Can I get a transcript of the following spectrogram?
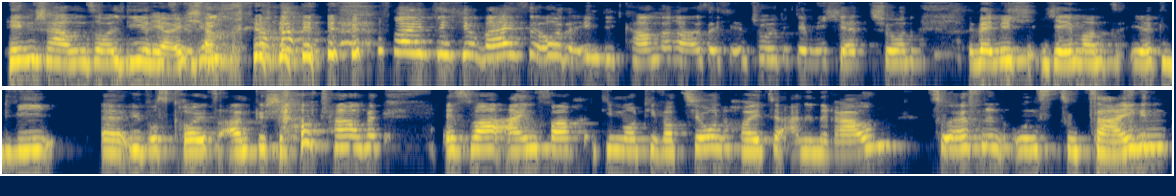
hinschauen soll, dir ja, ich freundlicherweise oder in die Kamera. Also ich entschuldige mich jetzt schon, wenn ich jemand irgendwie äh, übers Kreuz angeschaut habe. Es war einfach die Motivation, heute einen Raum zu öffnen, uns zu zeigen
